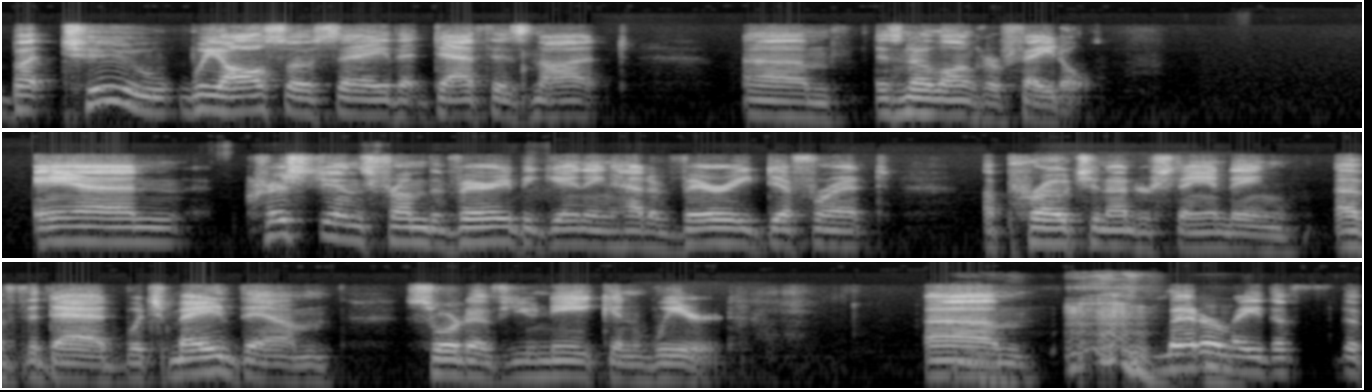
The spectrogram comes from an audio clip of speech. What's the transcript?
but two, we also say that death is not um, is no longer fatal. And Christians from the very beginning had a very different approach and understanding of the dead, which made them sort of unique and weird. Um, literally, the, the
